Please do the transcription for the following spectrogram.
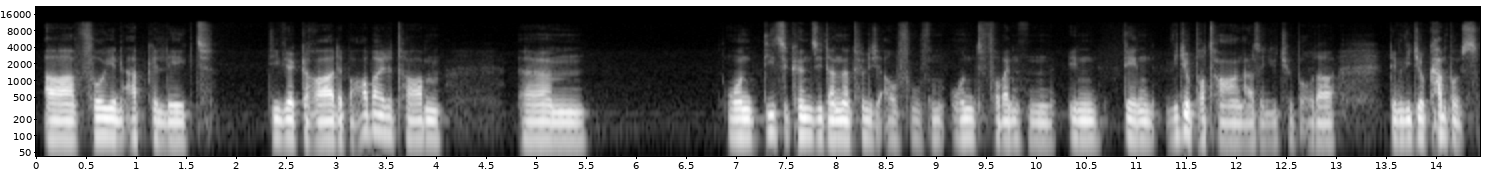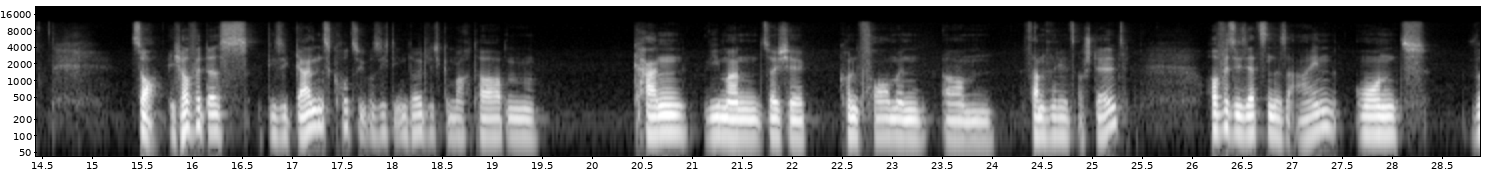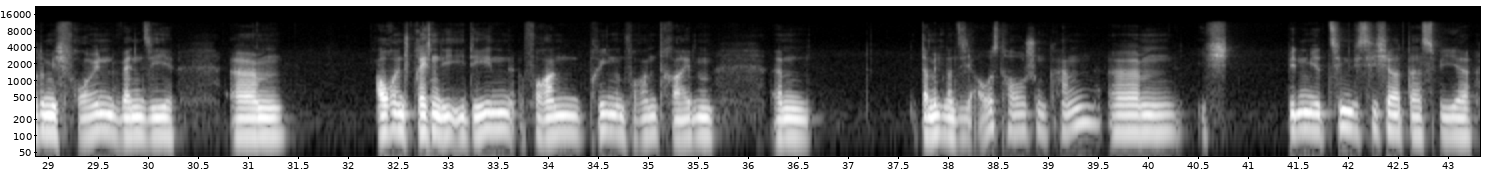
äh, Folien abgelegt, die wir gerade bearbeitet haben. Ähm, und diese können Sie dann natürlich aufrufen und verwenden in den Videoportalen, also YouTube oder dem Videocampus. So, ich hoffe, dass diese ganz kurze Übersicht Ihnen deutlich gemacht haben kann, wie man solche konformen ähm, Thumbnails erstellt. Hoffe, Sie setzen das ein und würde mich freuen, wenn Sie ähm, auch entsprechende Ideen voranbringen und vorantreiben, ähm, damit man sich austauschen kann. Ähm, ich bin mir ziemlich sicher, dass wir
